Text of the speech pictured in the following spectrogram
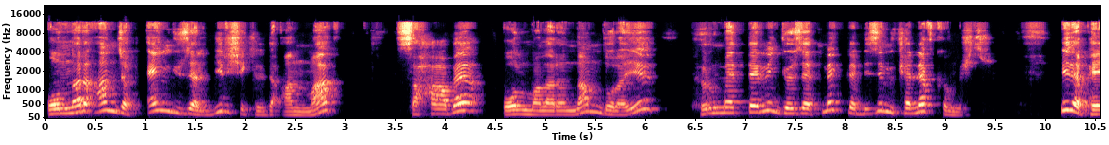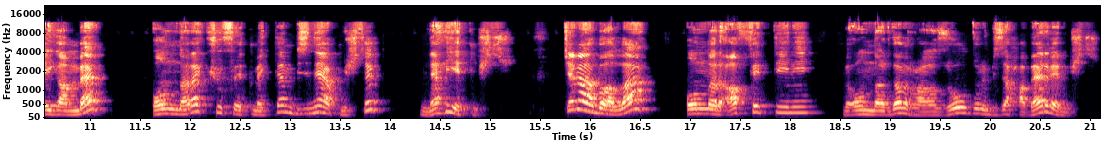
Onları ancak en güzel bir şekilde anmak, sahabe olmalarından dolayı hürmetlerini gözetmekle bizi mükellef kılmıştır. Bir de peygamber onlara küfretmekten bizi ne yapmıştır? Nehyetmiştir. Cenab-ı Allah onları affettiğini ve onlardan razı olduğunu bize haber vermiştir.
